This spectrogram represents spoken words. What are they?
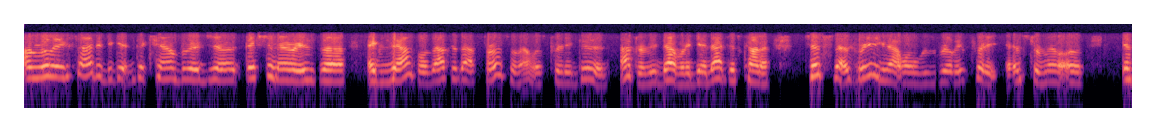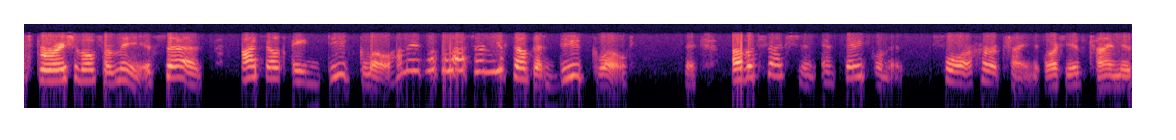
I'm really excited to get into Cambridge uh, Dictionary's uh, examples. After that first one, that was pretty good. I have to read that one again. That just kind of, just that reading that one was really pretty instrumental, uh, inspirational for me. It says, I felt a deep glow. How many? What's the last time you felt a deep glow okay, of affection and thankfulness for her kindness or his kindness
